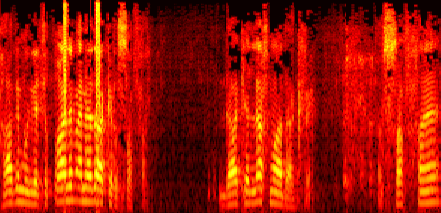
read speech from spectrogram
هذا منية الطالب أنا ذاكر الصفحة. ذاك الأخ ما ذاكره. الصفحة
